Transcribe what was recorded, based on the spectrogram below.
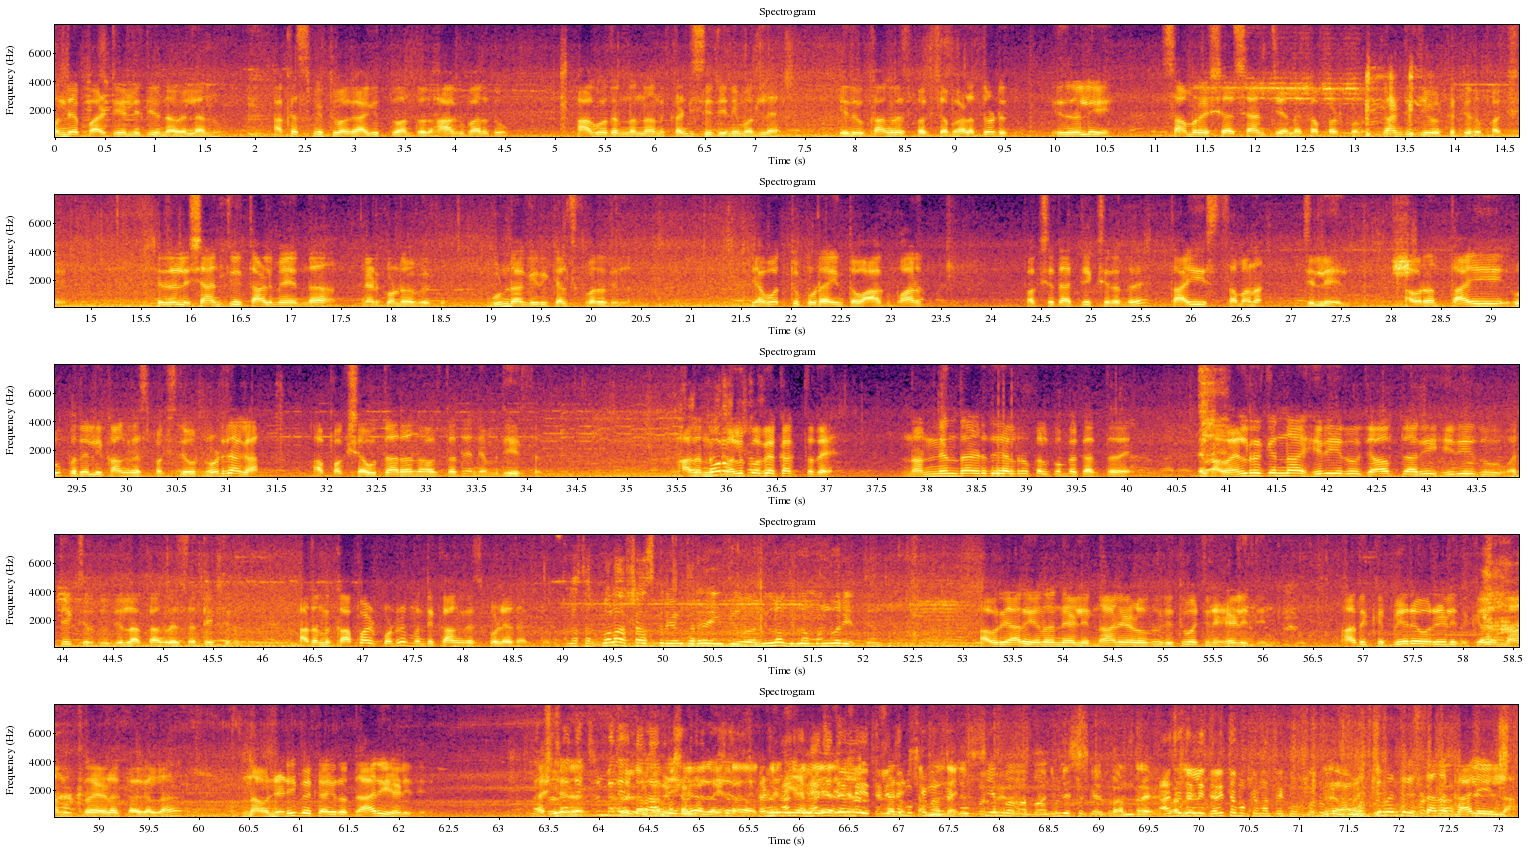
ಒಂದೇ ಪಾರ್ಟಿಯಲ್ಲಿದ್ದೀವಿ ನಾವೆಲ್ಲನೂ. ಆಕಸ್ಮಿಕವಾಗಿ ಆಗಿತ್ತು ಅಂಥದ್ದು ಆಗಬಾರ್ದು ಆಗೋದನ್ನು ನಾನು ಖಂಡಿಸಿದ್ದೀನಿ ಮೊದಲೇ. ಇದು ಕಾಂಗ್ರೆಸ್ ಪಕ್ಷ ಬಹಳ ದೊಡ್ಡದು. ಇದರಲ್ಲಿ ಸಾಮರಸ್ಯ ಶಾಂತಿಯನ್ನು ಕಾಪಾಡಿಕೊಂಡು ಗಾಂಧೀಜಿಯವರು ಕಟ್ಟಿರೋ ಪಕ್ಷ ಇದರಲ್ಲಿ ಶಾಂತಿ ತಾಳ್ಮೆಯಿಂದ ನಡ್ಕೊಂಡು ಹೋಗಬೇಕು. ಗುಂಡಾಗಿರಿ ಕೆಲಸಕ್ಕೆ ಬರೋದಿಲ್ಲ. ಯಾವತ್ತೂ ಕೂಡ ಇಂಥವು ಆಗಬಾರ್ದು. ಪಕ್ಷದ ಅಧ್ಯಕ್ಷರಂದರೆ ತಾಯಿ ಸಮಾನ ಜಿಲ್ಲೆಯಲ್ಲಿ. ಅವರ ತಾಯಿ ರೂಪದಲ್ಲಿ ಕಾಂಗ್ರೆಸ್ ಪಕ್ಷದವ್ರು ನೋಡಿದಾಗ ಆ ಪಕ್ಷ ಉದ್ಧಾರನೂ ಆಗ್ತದೆ ನೆಮ್ಮದಿ ಇರ್ತದೆ. ಅದನ್ನು ಕಲ್ಕೋಬೇಕಾಗ್ತದೆ. ನನ್ನಿಂದ ಹಿಡಿದು ಎಲ್ಲರೂ ಕಲ್ಕೊಬೇಕಾಗ್ತದೆ. ಅವೆಲ್ಲರಿಗಿನ್ನ ಹಿರಿಯರು ಜವಾಬ್ದಾರಿ ಹಿರಿಯದು ಅಧ್ಯಕ್ಷರದು ಜಿಲ್ಲಾ ಕಾಂಗ್ರೆಸ್ ಅಧ್ಯಕ್ಷರು ಅದನ್ನು ಕಾಪಾಡಿಕೊಂಡ್ರೆ ಮುಂದೆ ಕಾಂಗ್ರೆಸ್ ಒಳ್ಳೆಯದಾಗ್ತದೆ ಅಲ್ಲ ಸರ್ ಕೋಲಾರ ಶಾಸಕರು ಹೇಳ್ತಾರೆ ಇದು ನಿಲ್ಲೋದಿಲ್ಲ ಮುಂದುವರಿಯುತ್ತೆ ಅಂತ. ಅವ್ರು ಯಾರು ಏನನ್ನು ಹೇಳಿ ನಾನು ಹೇಳೋದು ಹಿತವಚನೆ ಹೇಳಿದ್ದೀನಿ. ಅದಕ್ಕೆ ಬೇರೆಯವರು ಹೇಳಿದ್ದಕ್ಕೆಲ್ಲ ನಾನು ಉತ್ತರ ಹೇಳೋಕ್ಕಾಗಲ್ಲ. ನಾವು ನಡಿಬೇಕಾಗಿರೋ ದಾರಿ ಹೇಳಿದ್ದೀನಿ ಅಷ್ಟೇ ರಾಜ್ಯದಲ್ಲಿ ದಲಿತ ಮುಖ್ಯಮಂತ್ರಿ ಸ್ಥಾನ ಖಾಲಿ ಇಲ್ಲ.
